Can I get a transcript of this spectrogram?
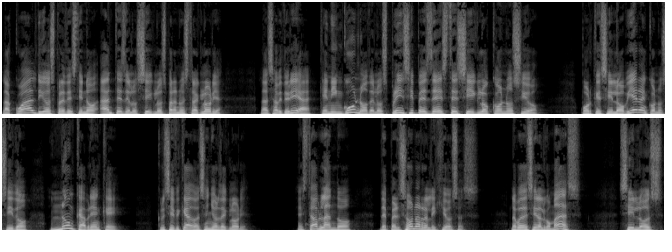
la cual Dios predestinó antes de los siglos para nuestra gloria la sabiduría que ninguno de los príncipes de este siglo conoció, porque si lo hubieran conocido, nunca habrían que crucificado al Señor de gloria. Está hablando de personas religiosas. Le voy a decir algo más. Si los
